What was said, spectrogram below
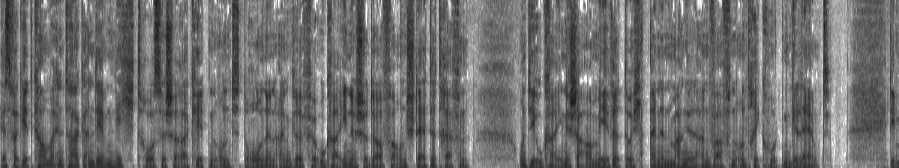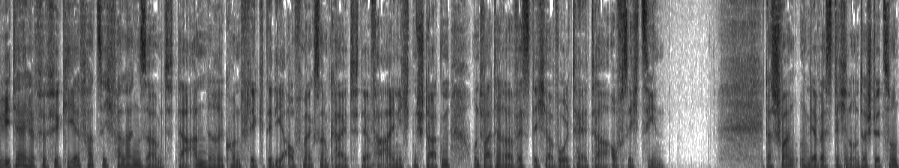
es vergeht kaum ein Tag, an dem nicht russische Raketen und Drohnenangriffe ukrainische Dörfer und Städte treffen und die ukrainische Armee wird durch einen Mangel an Waffen und Rekruten gelähmt. Die Militärhilfe für Kiew hat sich verlangsamt, da andere Konflikte die Aufmerksamkeit der Vereinigten Staaten und weiterer westlicher Wohltäter auf sich ziehen. Das Schwanken der westlichen Unterstützung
